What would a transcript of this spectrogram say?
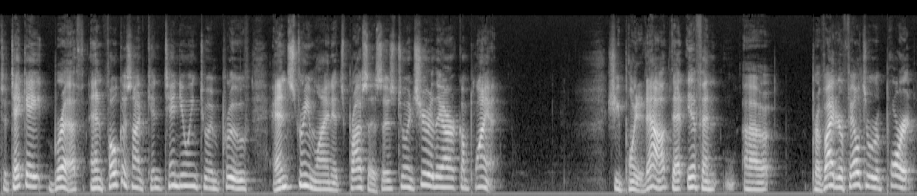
to take a breath and focus on continuing to improve and streamline its processes to ensure they are compliant. She pointed out that if a uh, provider failed to report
